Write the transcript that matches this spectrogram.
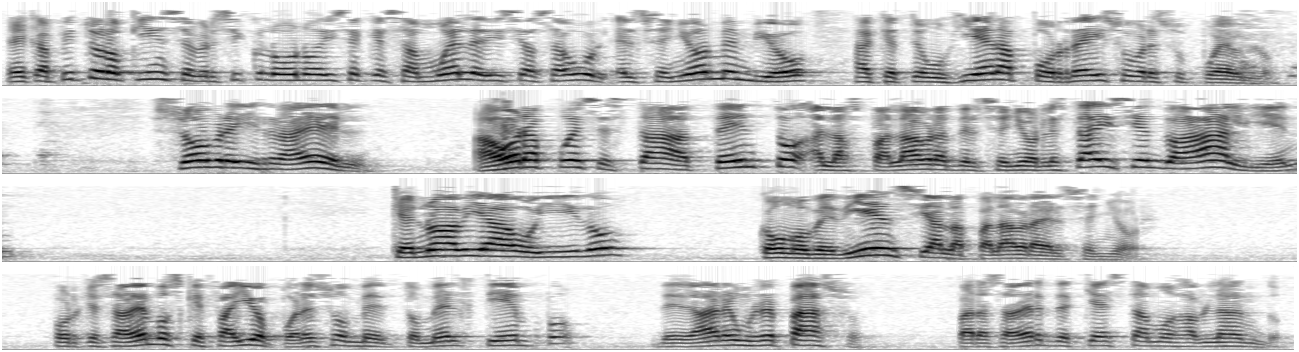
En capítulo 15, versículo 1 dice que Samuel le dice a Saúl, el Señor me envió a que te ungiera por rey sobre su pueblo, sobre Israel. Ahora pues está atento a las palabras del Señor. Le está diciendo a alguien que no había oído con obediencia la palabra del Señor, porque sabemos que falló, por eso me tomé el tiempo de dar un repaso para saber de qué estamos hablando.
